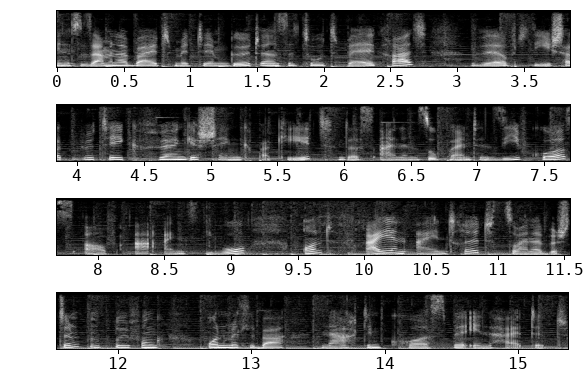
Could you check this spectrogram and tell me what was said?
In Zusammenarbeit mit dem Goethe-Institut Belgrad wirbt die Stadtbibliothek für ein Geschenkpaket, das einen Superintensivkurs auf A1-Niveau und freien Eintritt zu einer bestimmten Prüfung unmittelbar nach dem Kurs beinhaltet.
